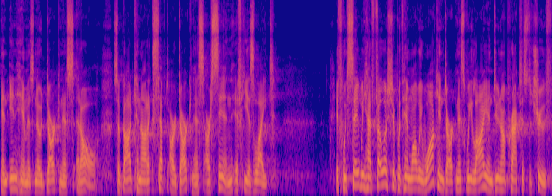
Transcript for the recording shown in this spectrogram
and in him is no darkness at all. So God cannot accept our darkness, our sin, if he is light. If we say we have fellowship with him while we walk in darkness, we lie and do not practice the truth.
